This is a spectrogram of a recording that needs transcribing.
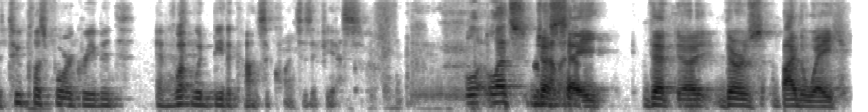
The two plus four agreement and what would be the consequences if yes? Let's just say that uh, there's, by the way,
